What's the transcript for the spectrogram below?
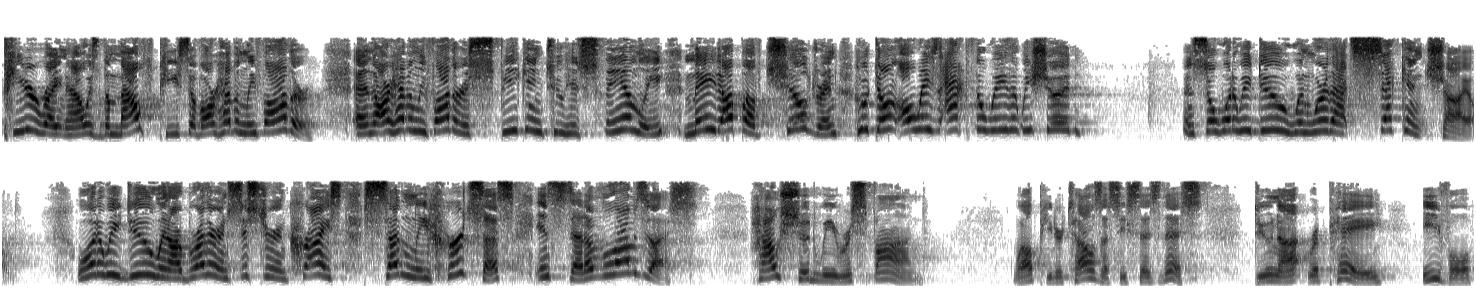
Peter right now is the mouthpiece of our Heavenly Father. And our Heavenly Father is speaking to his family made up of children who don't always act the way that we should. And so, what do we do when we're that second child? What do we do when our brother and sister in Christ suddenly hurts us instead of loves us? How should we respond? Well, Peter tells us, he says this do not repay evil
